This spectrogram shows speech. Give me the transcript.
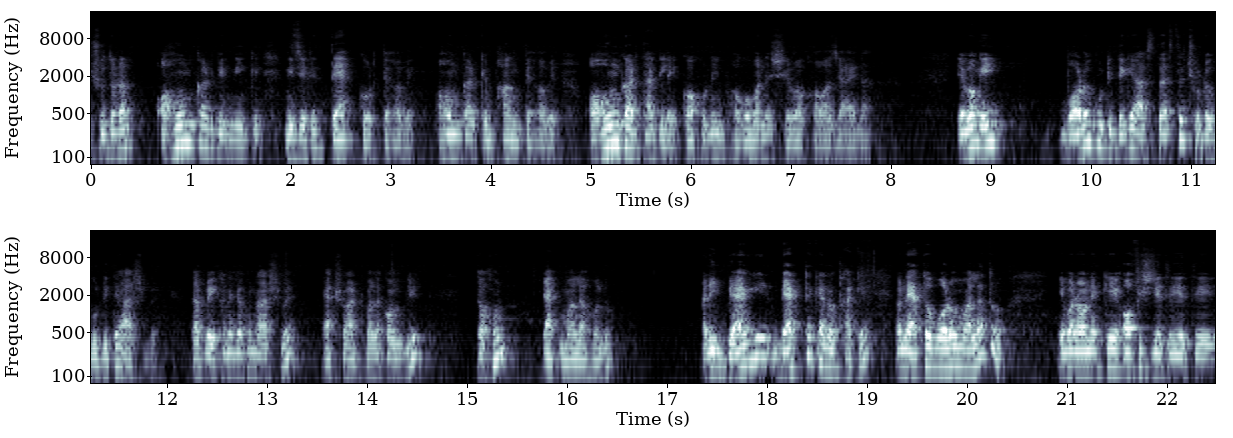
সুতরাং অহংকারকে নিকে, নিজেকে ত্যাগ করতে হবে, অহংকারকে ভাঙতে হবে। অহংকার থাকলে কখনোই ভগবানের সেবক হওয়া যায় না। এবং এই বড় গুটি থেকে আস্তে আস্তে ছোট গুটিতে আসবে। তারপর এখানে যখন আসবে, একশো আট মালা কমপ্লিট তখন এক মালা হলো। আর এই ব্যাগের ব্যাগটা কেন থাকে? কারণ এত বড় মালা তো এবার অনেকে অফিস যেতে যেতে,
